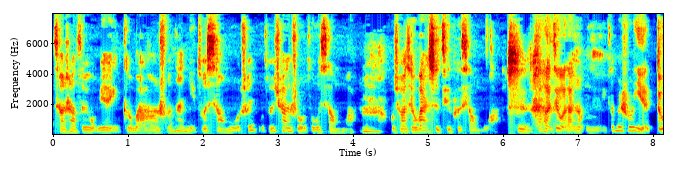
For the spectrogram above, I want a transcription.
像上次有面一个嘛，然后说那你做项目，我说诶我昨天去的时候我做过项目啊，嗯，我说而且万事皆可项目啊，是然后结果他说嗯你这么说也对，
